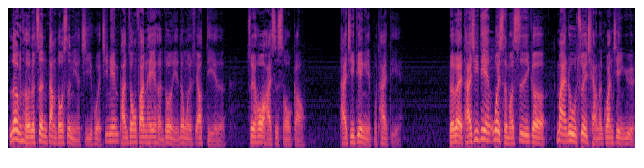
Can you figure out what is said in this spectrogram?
任何的震荡都是你的机会。今天盘中翻黑，很多人也认为是要跌的，最后还是收高，台积电也不太跌。对不对？台积电为什么是一个迈入最强的关键月？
